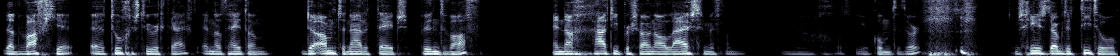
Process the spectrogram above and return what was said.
dat wafje eh, toegestuurd krijgt. En dat heet dan de ambtenarentapes.waf. En dan gaat die persoon al luisteren met van, nou god, hier komt het hoor. dus misschien is het ook de titel.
